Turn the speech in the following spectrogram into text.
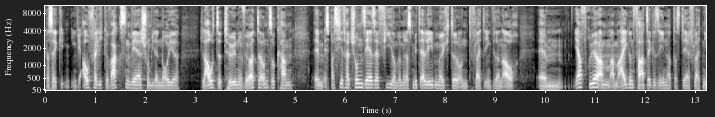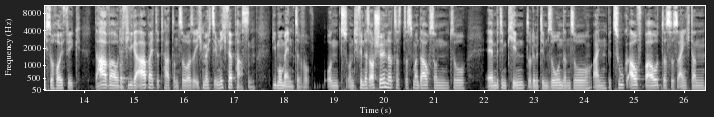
dass er irgendwie auffällig gewachsen wäre, schon wieder neue laute Töne, Wörter und so kann. Ähm, es passiert halt schon sehr, sehr viel und wenn man das miterleben möchte und vielleicht irgendwie dann auch ähm, ja früher am, am eigenen Vater gesehen hat, dass der vielleicht nicht so häufig da war oder viel gearbeitet hat und so. Also ich möchte es ihm nicht verpassen, die Momente. Und, und ich finde das auch schön, dass, dass man da auch so, ein, so äh, mit dem Kind oder mit dem Sohn dann so einen Bezug aufbaut, dass das eigentlich dann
